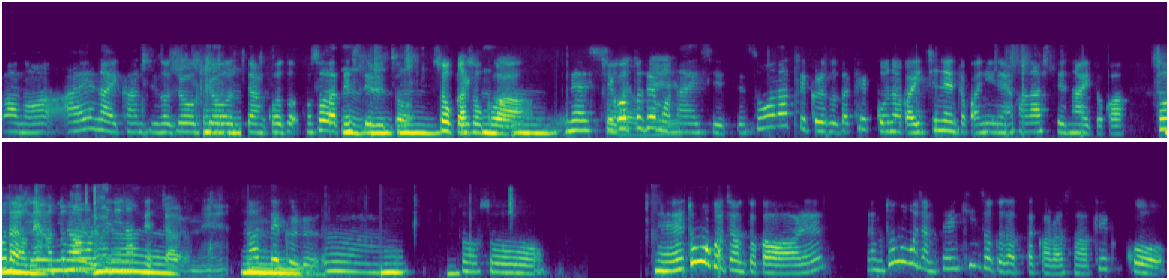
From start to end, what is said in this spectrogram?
あの、会えない感じの状況じゃん、子育てしてると。そうか、そうか。うんね、仕事でもないしって、そうなってくるとだ結構なんか1年とか2年話してないとか、そうだよね。後うん回しになってっちゃうよね。なってくる。うん。うんそうそう。ねえ、ともこちゃんとかはあれ？でもともこちゃんも転勤族だったからさ、結構、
